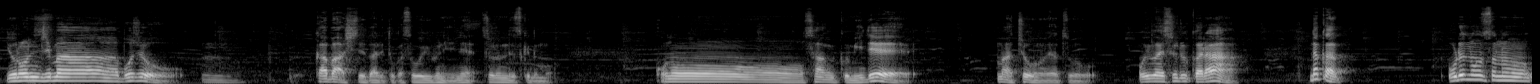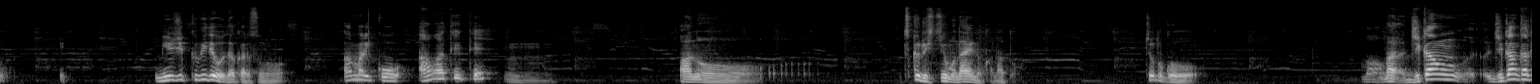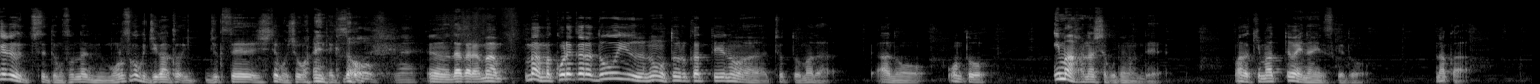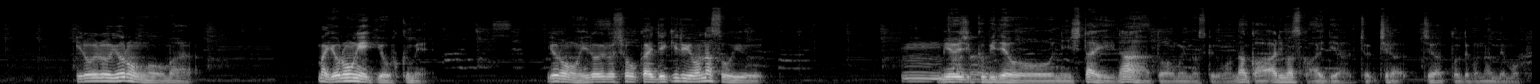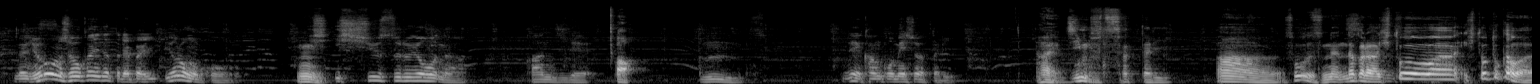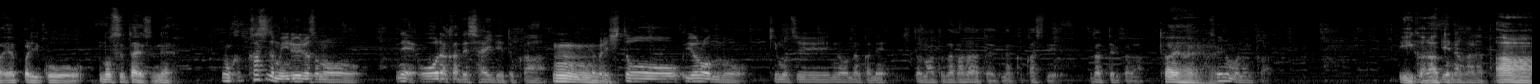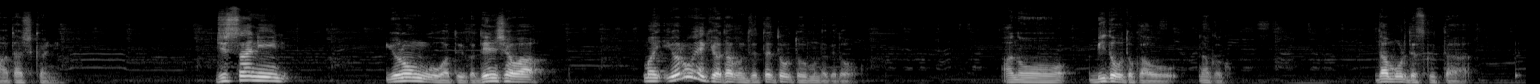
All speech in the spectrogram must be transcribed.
与論島墓場をうん。カバーしてたりとかそういうふうにねするんですけどもこの3組でまあ蝶のやつをお祝いするからなんか俺のそのミュージックビデオだからそのあんまりこう慌ててうん。あの作る必要もないのかなと。ちょっとこまあ、うまあ時間時間かけるっつっててもそんなにものすごく時間か熟成してもしょうがないんだけど。ですね。うん、だからまあまあまあこれからどういうのを取るかっていうのはちょっとまだあの本当今話したことなんでまだ決まってはいないですけどなんかいろいろ世論をまあまあ世論駅を含め世論をいろいろ紹介できるようなそういううんミュージックビデオにしたいなとは思いますけども。なんかありますか？アイディア？ちょちらちらっとでも何でも。で世論紹介だったらやっぱり世論をこう、うん。一一周するような感じで。あ。うん。で観光名所だったり、はい。人物だったり。ああそうですね。だから人は人とかはやっぱりこう載せたいですね。でもか歌詞でもいろいろそのねおおらかでシャイでとか、うん。やっぱり人世論の気持ちのなんかね人の温かさだったりなんか歌詞で歌ってるから、はいはいはい。そういうのもなんかいいかなと。ながらとああ確かに。実際に世論号はというか電車はまあ世論駅は多分絶対通ると思うんだけどあの微動とかをなんか段ボールで作った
